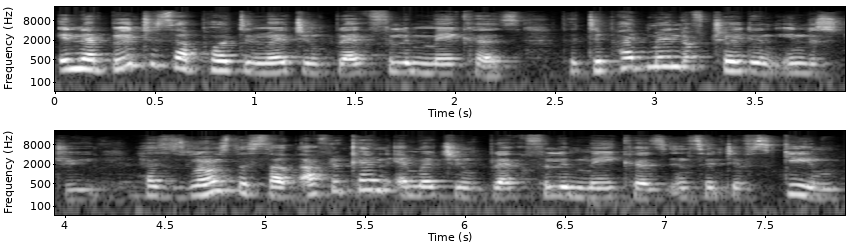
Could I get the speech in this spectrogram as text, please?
In a bid to support emerging black filmmakers, the Department of Trade and Industry has launched the South African Emerging Black Filmmakers Incentive Scheme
